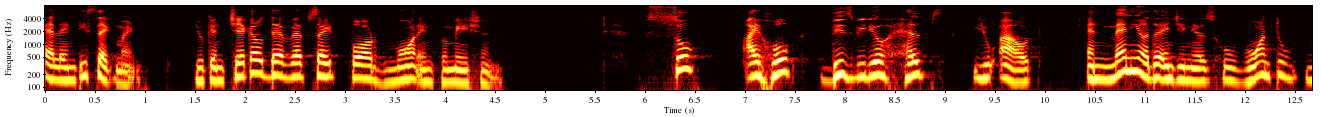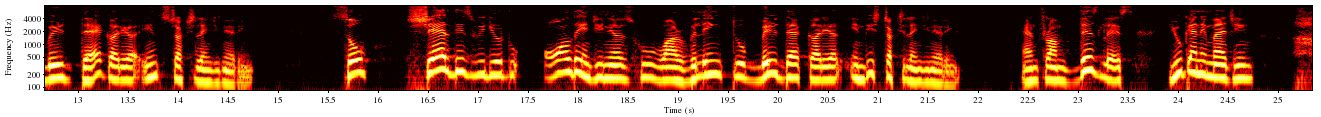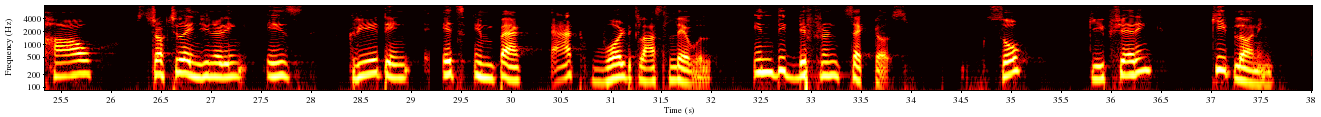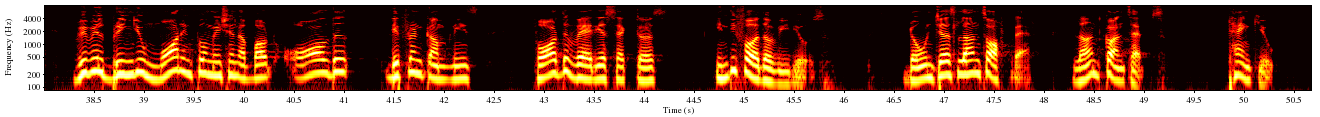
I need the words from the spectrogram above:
L&T segment. You can check out their website for more information. So I hope this video helps you out and many other engineers who want to build their career in structural engineering. So share this video to all the engineers who are willing to build their career in the structural engineering. And from this list, you can imagine how structural engineering is creating its impact at world-class level in the different sectors. So keep sharing, keep learning. We will bring you more information about all the different companies for the various sectors in the further videos. Don't just learn software, learn concepts. Thank you.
